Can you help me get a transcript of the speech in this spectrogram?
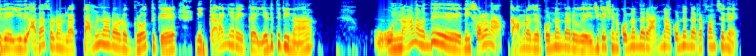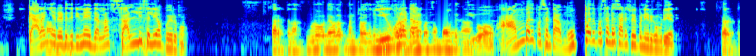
இது இது அதான் சொல்றேன்ல தமிழ்நாடோட growth-க்கு நீ கலைஞரை எடுத்துட்டீன்னா உன்னால வந்து நீ சொல்லலாம் காமராஜர் கொண்டு வந்தாரு எஜுகேஷன் கொண்டு வந்தாரு அண்ணா கொண்டு வந்தாரு ரெஃபார்ம்ஸ்னு கலைஞர் எடுத்துட்டீங்கன்னா இதெல்லாம் சல்லி சல்லியா போயிருக்கும். கரெக்ட் தான். இவ்வளவு டெவலப்மெண்ட்ல வந்து இவ்வளவு பர்சன்ட் ஆகுது. ஐம்பது பர்சன்டா முப்பது பர்சன்ட் சாட்டிஸ்ஃபை பண்ணிருக்க முடியாது. கரெக்ட்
